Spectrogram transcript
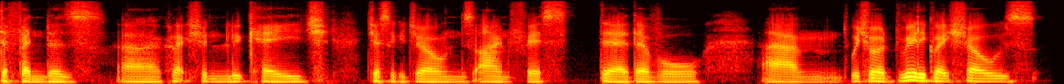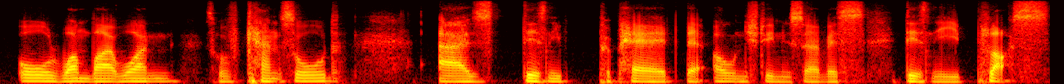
Defenders uh, collection, Luke Cage, Jessica Jones, Iron Fist, Daredevil, um, which were really great shows all one by one sort of cancelled as Disney prepared their own streaming service, Disney Plus.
